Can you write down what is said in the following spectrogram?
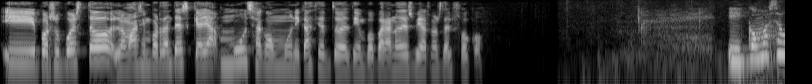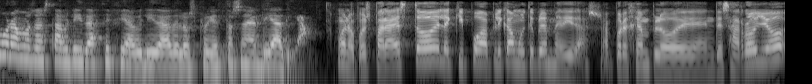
Y por supuesto, lo más importante es que haya mucha comunicación todo el tiempo para no desviarnos del foco. ¿Y cómo aseguramos la estabilidad y fiabilidad de los proyectos en el día a día? Bueno, pues para esto el equipo aplica múltiples medidas. por ejemplo, en desarrollo,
